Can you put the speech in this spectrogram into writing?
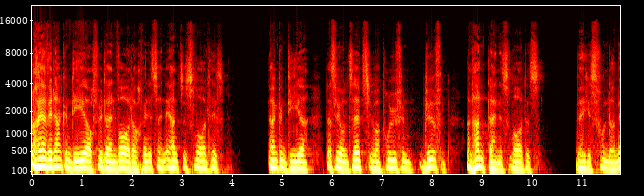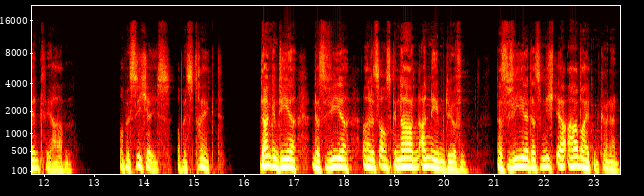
Ach Herr, wir danken dir auch für dein Wort, auch wenn es ein ernstes Wort ist. Danken dir, dass wir uns selbst überprüfen dürfen anhand deines Wortes welches Fundament wir haben, ob es sicher ist, ob es trägt. Danken dir, dass wir alles aus Gnaden annehmen dürfen, dass wir das nicht erarbeiten können,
